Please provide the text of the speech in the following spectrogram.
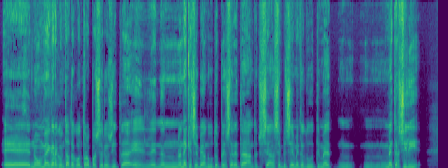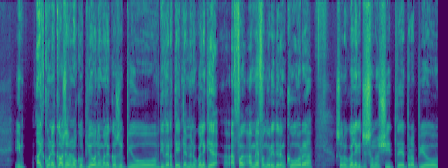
eh, non venga raccontata con troppa seriosità. E, non è che ci abbiamo dovuto pensare tanto, ci siamo semplicemente dovuti met- metterci lì in, alcune cose erano copione, ma le cose più divertenti, almeno quelle che a, me fanno ridere ancora, sono quelle che ci sono uscite proprio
